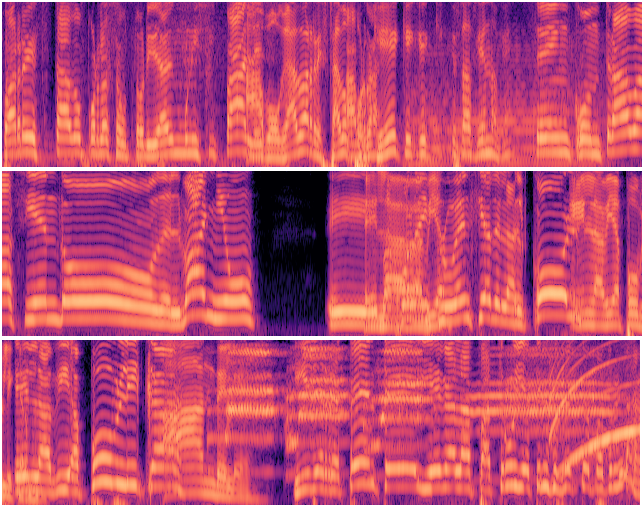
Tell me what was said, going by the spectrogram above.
fue arrestado por las autoridades municipales. Abogado arrestado, ¿por Abogado. qué? ¿Qué, qué, qué está haciendo? ¿Qué? Se encontraba haciendo del baño y la bajo la, vía- influencia del alcohol En la vía pública. en la vía pública. Ándele. Y de repente llega la patrulla. ¿Tienes efecto de patrulla?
